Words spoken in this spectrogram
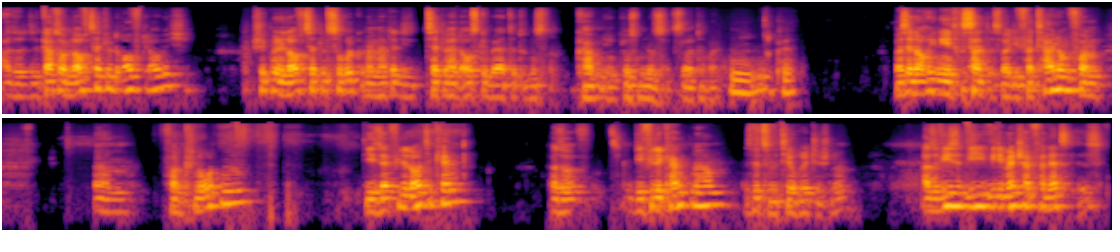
also da gab es auch einen Laufzettel drauf, glaube ich. Schick mir den Laufzettel zurück und dann hat er die Zettel halt ausgewertet und es kamen eben plus minus sechs Leute rein. hm, okay. Was ja noch irgendwie interessant ist, weil die Verteilung von, ähm, von Knoten, die sehr viele Leute kennen, also die viele Kanten haben, das wird so theoretisch, ne? Also wie, wie, wie die Menschheit vernetzt ist,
